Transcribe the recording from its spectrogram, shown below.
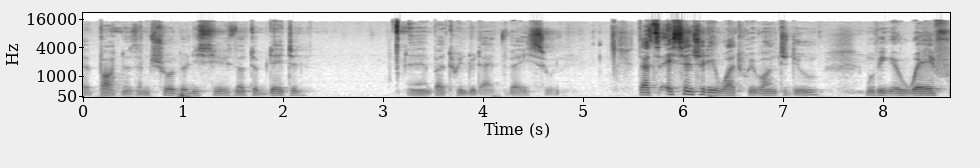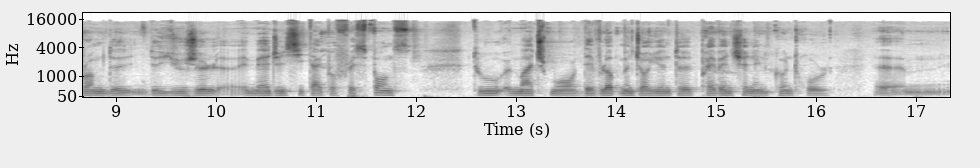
uh, partners. I'm sure the list here is not updated, uh, but we'll do that very soon. That's essentially what we want to do, moving away from the, the usual uh, emergency type of response to a much more development-oriented prevention and control um,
